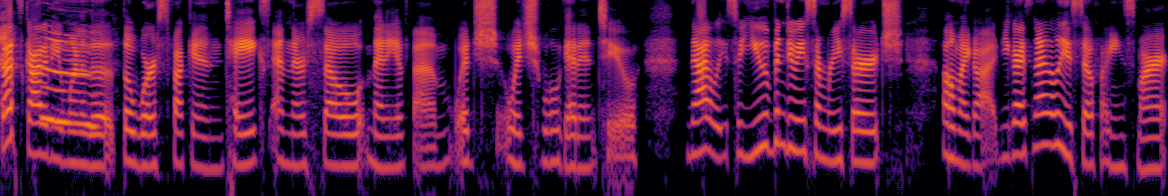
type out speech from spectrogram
that's got to be one of the, the worst fucking takes, and there's so many of them, which which we'll get into. Natalie, so you've been doing some research. Oh my god, you guys, Natalie is so fucking smart.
